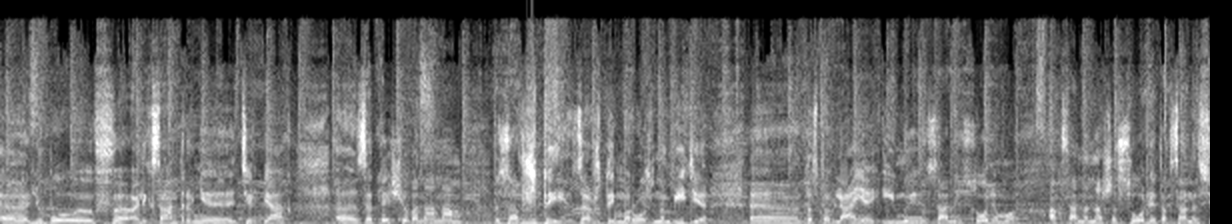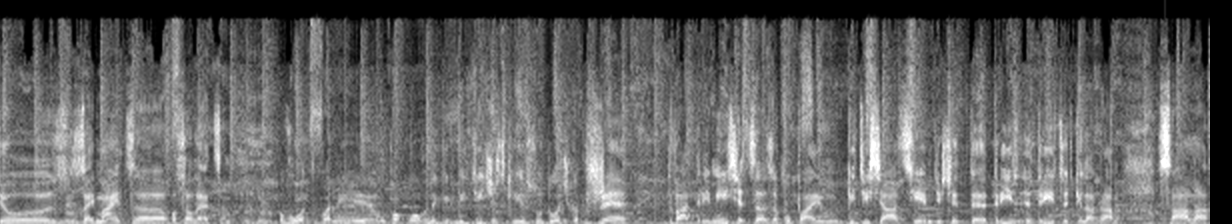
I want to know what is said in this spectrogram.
е, Любов Олександрівні Терпяк е, за те, що вона нам завжди, завжди в мороженому віді е, доставляє, і ми самі солимо. Оксана наша солить, Оксана все займається оселедцем. Вот, вони упаковані герметично, судочка. Вже 2-3 місяці закупаємо 50, 70, е, 30 30 кілограм сала.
